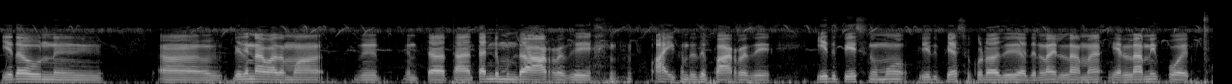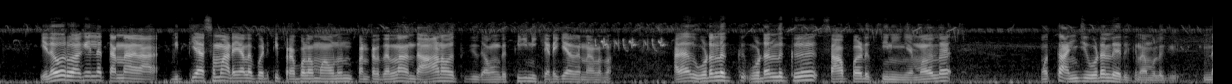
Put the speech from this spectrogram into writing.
ஏதோ ஒன்று விதண்டாவாதமாக இது த த தண்டு முண்டாக ஆடுறது வாய் வந்தது பாடுறது எது பேசணுமோ எது பேசக்கூடாது அதெல்லாம் இல்லாமல் எல்லாமே போ ஏதோ ஒரு வகையில் தன்னை வித்தியாசமாக அடையாளப்படுத்தி பிரபலமாகணும்னு பண்ணுறதெல்லாம் அந்த ஆணவத்துக்கு அவங்க தீனி கிடைக்காதனால தான் அதாவது உடலுக்கு உடலுக்கு சாப்பாடு தீனிங்க. முதல்ல மொத்தம் அஞ்சு உடல் இருக்குது நம்மளுக்கு. இந்த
